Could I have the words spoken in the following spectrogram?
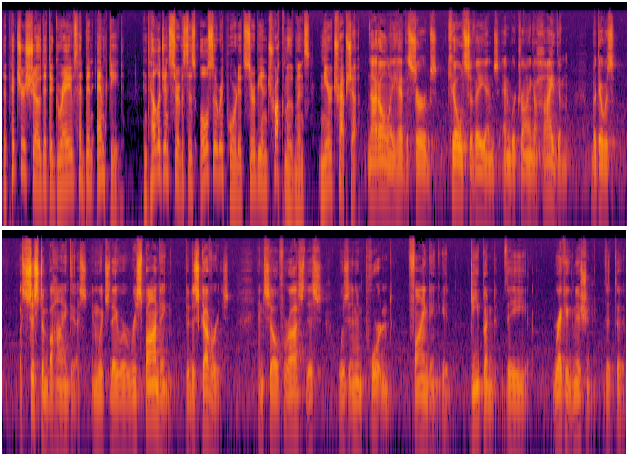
the pictures showed that the graves had been emptied. Intelligence services also reported Serbian truck movements near Trepča. Not only had the Serbs killed civilians and were trying to hide them, but there was a system behind this in which they were responding to discoveries. And so for us, this was an important finding. It deepened the recognition that the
